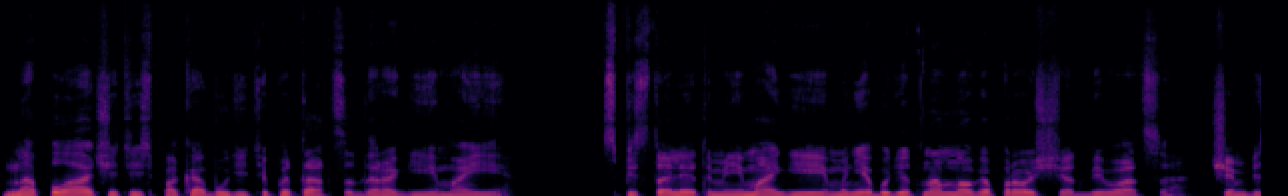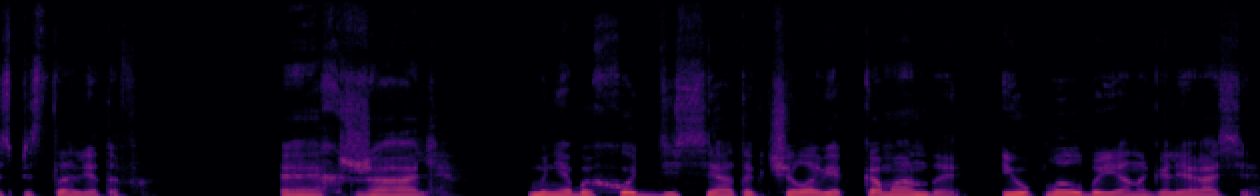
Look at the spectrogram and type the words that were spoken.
Наплачетесь, пока будете пытаться, дорогие мои. С пистолетами и магией мне будет намного проще отбиваться, чем без пистолетов. Эх, жаль. Мне бы хоть десяток человек команды, и уплыл бы я на Голиасе.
